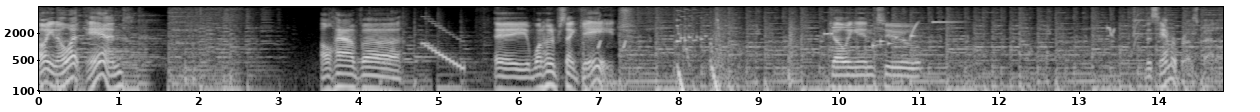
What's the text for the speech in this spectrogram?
Oh, you know what? And I'll have uh, a 100% gauge going into this Hammer Bros battle.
